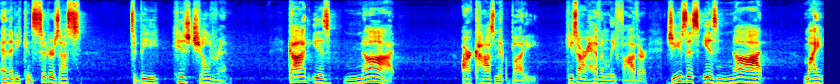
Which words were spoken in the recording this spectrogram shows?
and that he considers us to be his children. God is not our cosmic buddy, he's our heavenly father. Jesus is not my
